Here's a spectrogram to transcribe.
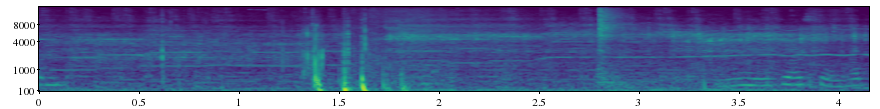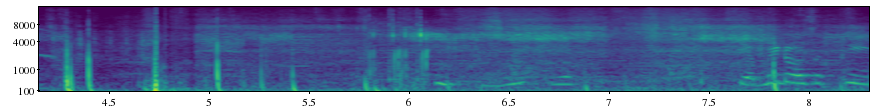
เหลือสองคนนี่มีเพื่อนสูงครับอื้อหือเสียบเสียบไม่โดนสักที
